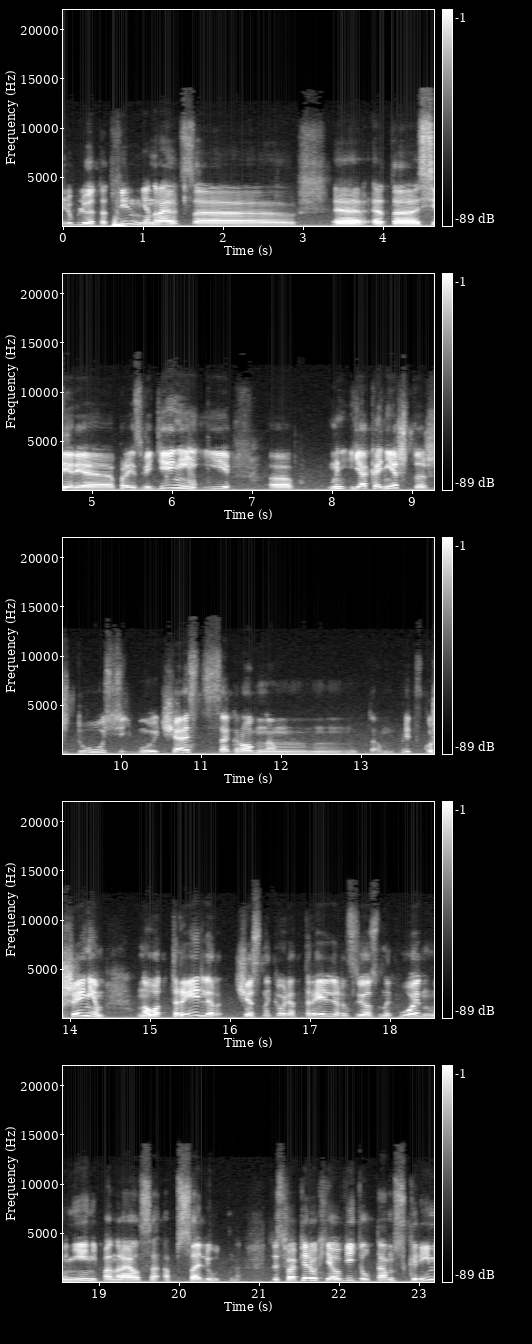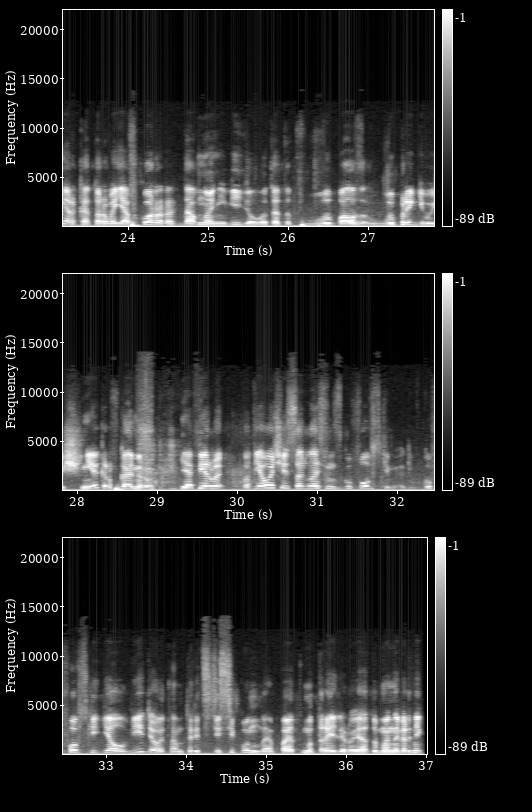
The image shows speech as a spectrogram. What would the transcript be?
люблю этот фильм. Мне нравится э, эта серия произведений. И э, я, конечно, жду седьмую часть с огромным там, предвкушением. Но вот трейлер, честно говоря, трейлер Звездных войн мне не понравился абсолютно. То есть, во-первых, я увидел там скример, которого я в хоррорах давно не видел. Вот этот выполз... выпрыгивающий негр в камеру. Я первый... Вот я очень согласен с Гуфовским. Гуфовский делал видео, там, 30-секундное по этому трейлеру. Я думаю, наверняка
